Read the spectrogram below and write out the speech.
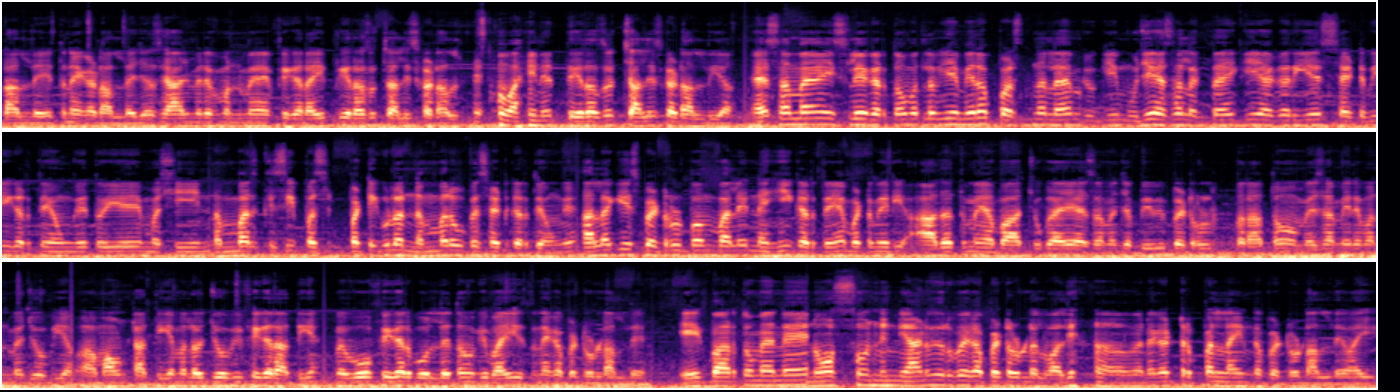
डाल दे, इतने का डाल दे। जैसे आज मेरे मन में फिगर आई, तेरह सौ चालीस का डाल दे। तो भाई ने तेरह सौ चालीस का डाल दिया। ऐसा मैं इसलिए करता हूँ मतलब ये मेरा पर्सनल है, क्योंकि मुझे ऐसा लगता है कि अगर ये सेट भी करते होंगे तो ये मशीन नंबर किसी पर्टिकुलर नंबरों पे सेट करते होंगे। हालाँकि इस पेट्रोल पंप वाले नहीं करते हैं बट मेरी आदत में अब आ चुका है ऐसा। मैं जब भी पेट्रोल भराता हूँ, हमेशा मेरे मन में जो भी अमाउंट आती है मतलब जो भी फिगर आती है, मैं वो फिगर बोल देता हूँ कि भाई इतने का पेट्रोल डाल दे। एक बार तो मैंने नौ सौ निन्यानवे रुपए का पेट्रोल डलवा लिया। मैंने कहा ट्रिपल नाइन का पेट्रोल डाल दे भाई।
